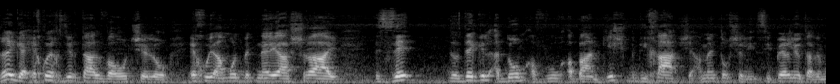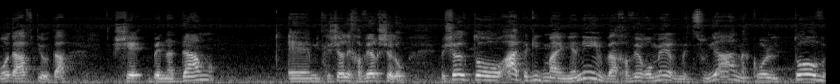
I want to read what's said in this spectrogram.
רגע, איך הוא יחזיר את ההלוואות שלו? איך הוא יעמוד בתנאי האשראי? זה זה דגל אדום עבור הבנק. יש בדיחה שהמנטור שלי סיפר לי אותה ומאוד אהבתי אותה, שבן אדם אה, מתקשר לחבר שלו ושואל אותו, אה, תגיד מה העניינים? והחבר אומר, מצוין, הכל טוב,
